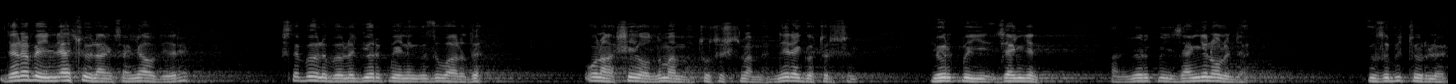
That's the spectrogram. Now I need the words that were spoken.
Derebey ne söyleyin sen yahu diye. İşte böyle böyle Yörük Bey'in kızı vardı. Ona şey oldum ama tutuştum ama nereye götürsün? Yörük Bey'i zengin. Hani Yörük Bey'i zengin olunca kızı bir türlü,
